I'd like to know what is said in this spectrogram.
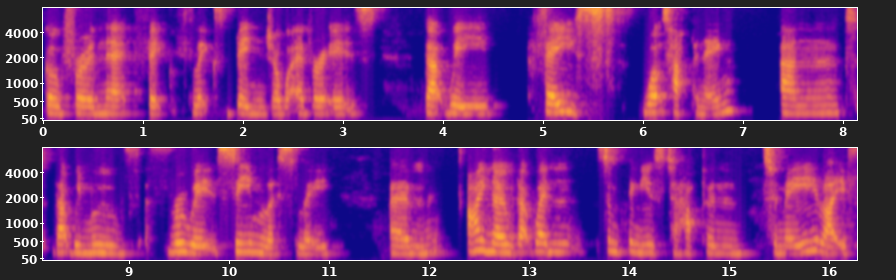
go for a Netflix binge or whatever it is, that we face what's happening and that we move through it seamlessly. Um, I know that when something used to happen to me, like if,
